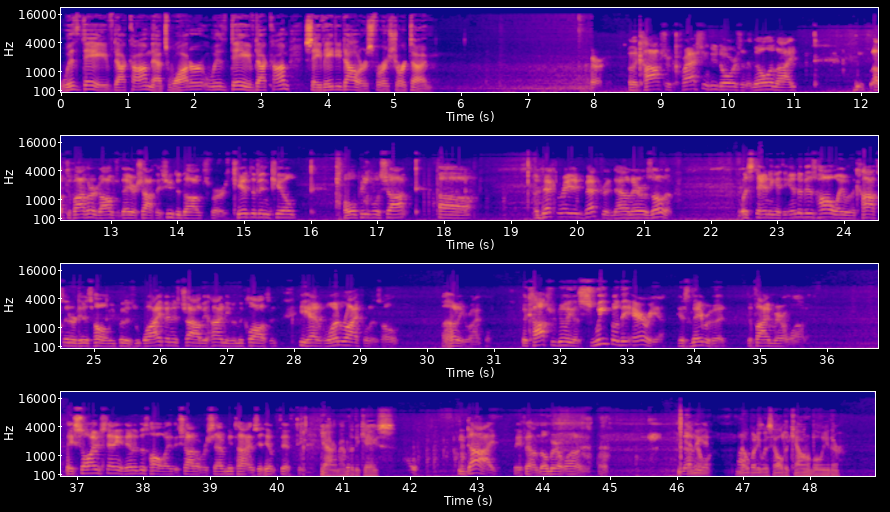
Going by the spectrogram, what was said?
waterwithdave.com. That's waterwithdave.com. Save $80 for a short time. The cops are crashing through doors in the middle of the night. Up to 500 dogs a day are shot. They shoot the dogs first. Kids have been killed. Old people shot. Uh, a decorated veteran down in Arizona was standing at the end of his hallway when the cops entered his home. He put his wife and his child behind him in the closet. He had one rifle in his home a hunting rifle. The cops were doing a sweep of the area, his neighborhood, to find marijuana. They saw him standing at the end of this hallway. They shot over 70 times, hit him 50. Yeah, I remember the case. He died. They found no marijuana. Nothing. No, nobody was held accountable either.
